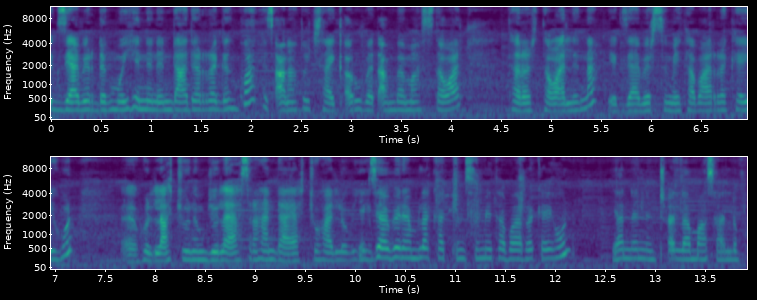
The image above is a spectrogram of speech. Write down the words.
እግዚአብሔር ደግሞ ይህንን እንዳደረገ እንኳን ህጻናቶች ሳይቀሩ በጣም በማስተዋል ተረድተዋልና የእግዚአብሔር ስም የተባረከ ይሁን። ሁላችሁንም July 11 አያችኋለሁ ብዬ የእግዚአብሔር አምላካችን ስም የተባረከ ይሁን። ያንን ጨለማ አሳልፎ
